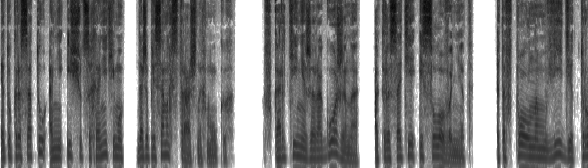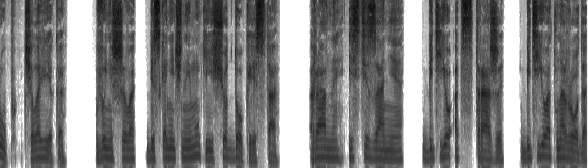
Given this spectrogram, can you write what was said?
Эту красоту они ищут сохранить ему даже при самых страшных муках. В картине же Рогожина о красоте и слова нет. Это в полном виде труп человека, вынесшего бесконечные муки еще до креста. Раны, истязания, битье от стражи, битье от народа,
